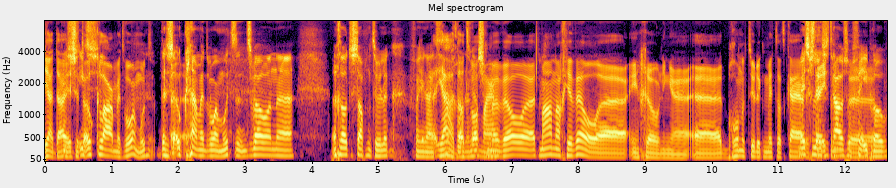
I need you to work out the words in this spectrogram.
Ja, daar Dus is het iets- ook klaar met Wormoed. Dat is ook Eh, klaar met Wormoed. Het is wel een, eh, een grote stap natuurlijk van United. ja, dat was maar me wel eh, het maandagje wel in Groningen. Het begon natuurlijk met dat keiharde trouwens op statement, VPRO.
